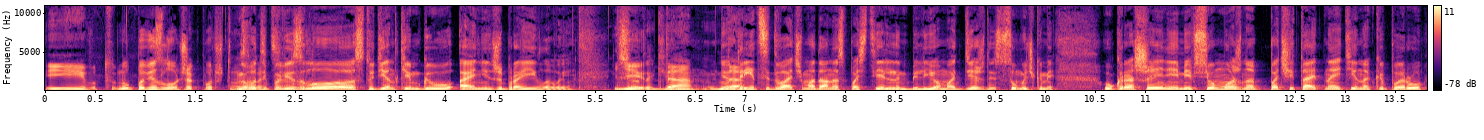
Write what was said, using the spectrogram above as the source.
И вот, ну, повезло, джекпот, что Ну, вот и повезло студентке МГУ Айне Джабраиловой. Все-таки. Да, да. 32 чемодана с постельным бельем, одеждой, сумочками, украшениями. Все можно почитать, найти на КПРУ.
